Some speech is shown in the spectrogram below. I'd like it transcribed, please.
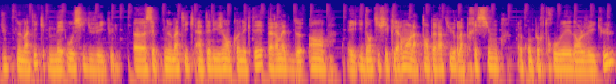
du pneumatique, mais aussi du véhicule. ces pneumatiques intelligents connectés permettent de un et identifier clairement la température, la pression qu'on peut retrouver dans le véhicule,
